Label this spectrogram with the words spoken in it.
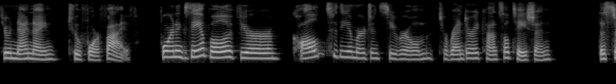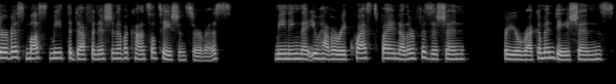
through 99245. For an example, if you're called to the emergency room to render a consultation, the service must meet the definition of a consultation service, meaning that you have a request by another physician for your recommendations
